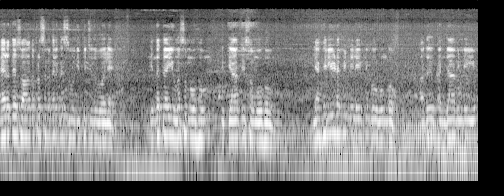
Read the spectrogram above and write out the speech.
നേരത്തെ സ്വാഗത പ്രസംഗത്തിലേക്ക് സൂചിപ്പിച്ചതുപോലെ ഇന്നത്തെ യുവസമൂഹവും വിദ്യാർത്ഥി സമൂഹവും ലഹരിയുടെ പിന്നിലേക്ക് പോകുമ്പോൾ അത് കഞ്ചാവിന്റെയും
